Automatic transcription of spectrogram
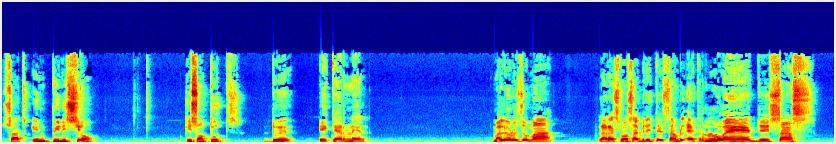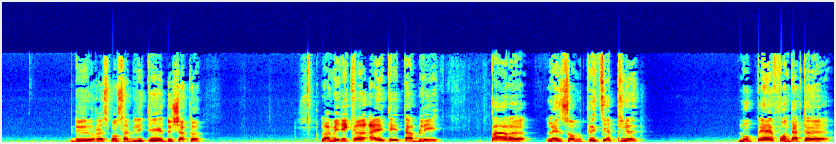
soit une punition, qui sont toutes deux éternelles. Malheureusement, la responsabilité semble être loin du sens de responsabilité de chacun. L'Amérique a été établie par les hommes chrétiens pieux, nos pères fondateurs,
